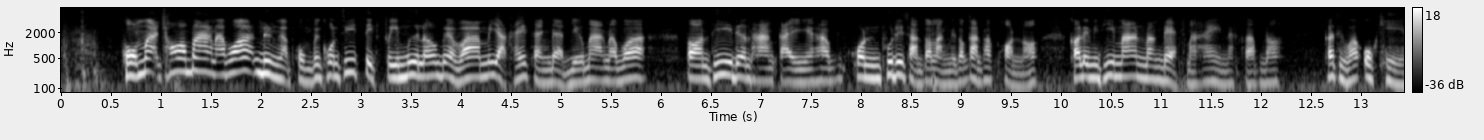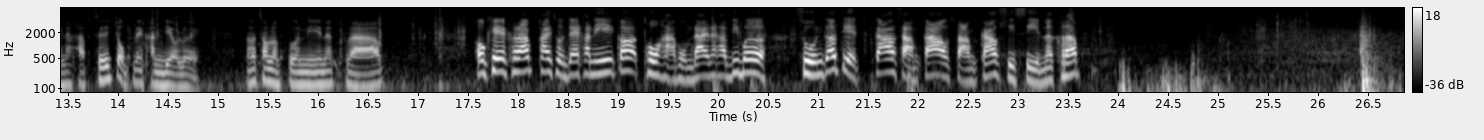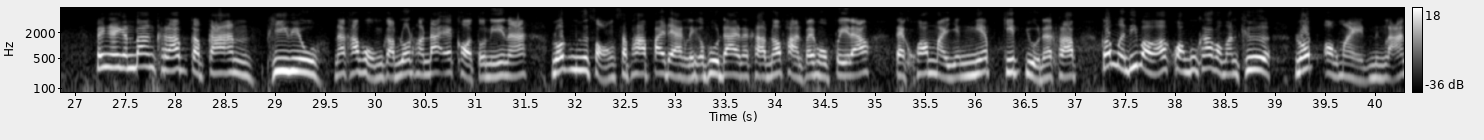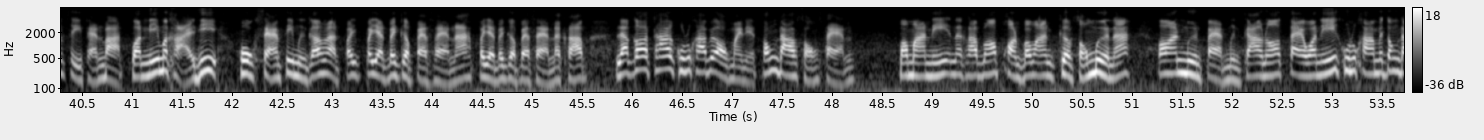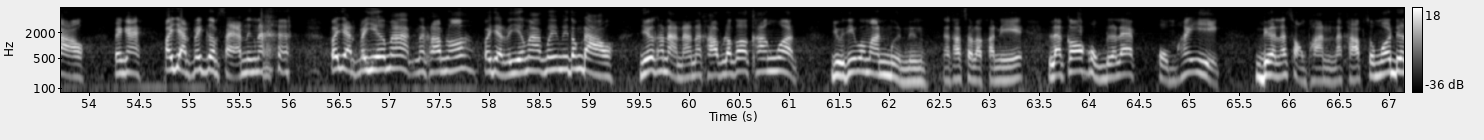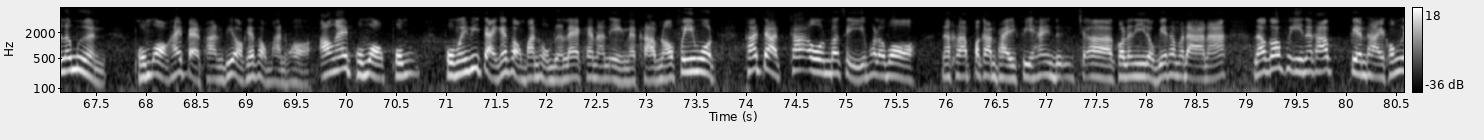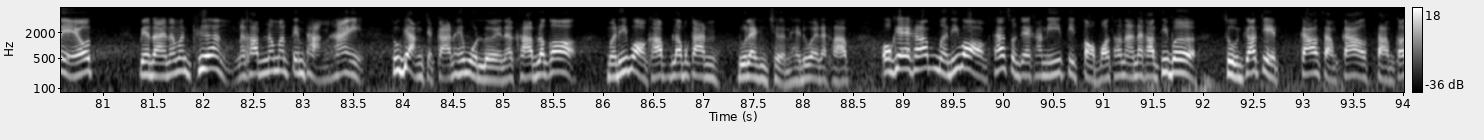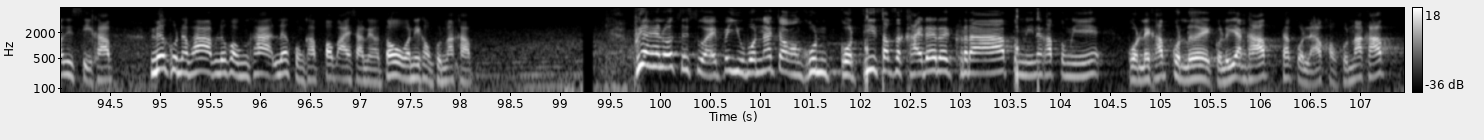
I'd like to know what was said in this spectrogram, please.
ผมอะชอบมากนะเพราะว่าหนึ่งอะผมเป็นคนที่ติดฟิล์มมืดแล้วแบบว่าไม่อยากให้แสงแดดเยอะมากนะเพราะว่าตอนที่เดินทางไกลเงี้ยครับคนผู้โดยสารตอนหลังเนี่ยต้องการพักผ่อนเนาะเขาเลยมีที่ม่านบังแดดมาให้นะครับเนาะก็ถือว่าโอเคนะครับซื้อจบในคันเดียวเลยเนาะสำหรับตัวนี้นะครับโอเคครับ ใครสนใจคันนี้ก็โทรหาผมได้นะครับที่เบอร์ 0 9 7 9 3 9 3 9 4 4 นะครับ เป็นไงกันบ้างครับกับการพรีวิวนะครับผมกับรถ Honda Accord ตัวนี้นะ รถมือ 2 สภาพป้ายแดงเลยก็พูดได้นะครับเนาะผ่านไป 6 ปีแล้ว แต่ความใหม่ยังเนียบกิฟอยู่นะครับ ก็เหมือนที่บอกว่าความคุ้มค่าของมันคือ รถออกใหม่1นล้านสี่แสนบาท วันนี้มาขายที่ 6 4 9 0 0 0 0บาทประหยัดไปเกือบ8 0 0แสนนะประหยัดไปเกือบ8 0 0แสนนะครับแล้วก็ถ้าคุณลูกค้าไปออกใหม่เนี่ยต้องดาว2 0 0 0 0 0ประมาณนี้นะครับเนาะผ่อนประมาณเกือบ 20,000นะประมาณ 1 8 0 0 0 1 9 0 0เนาะแต่วันนี้คุณลูกค้าไม่ต้องดาว เป็นไง ประหยัดไปเกือบแสนหนึ่งนะ ประหยัดไปเยอะมากนะครับเนาะประหยัดไปเยอะมากไม่ไม่ต้องดาวเยอะขนาดนั้นนะครับ แล้วก็ค่างวดอยู่ที่ประมาณหมื่นหนึ่งนะครับสำหรับคันนี้ แล้วก็ 6 เดือนแรกผมให้อีกเดือนละ 2,000นะครับสมมติว่าเดือนละหมื่นผมออกให้ 8,000 พี่ออกแค่ 2,000 พอ เอาง่ายผมออกผมผมให้พี่จ่ายแค่ 2,000 6 เดือนแรกแค่นั้นเองนะครับเนาะฟรีหมดค่าจัดค่าโอนภาษีพรบนะครับประกันภัยฟรีให้กรณีดอกเบี้ยธรรมดานะ แล้วก็ฟรีนะครับเปลี่ยนถ่ายของเหลว เปลี่ยนถ่ายน้ำมันเครื่องนะครับน้ำมันเต็มถังให้ ทุกอย่างจัดการให้หมดเลยนะครับ แล้วก็เหมือนที่บอกครับรับประกันดูแลฉุกเฉินให้ด้วยนะครับโอเคครับเหมือนที่บอกถ้าสนใจคันนี้ติดต่อบอสเท่านั้นนะครับที่เบอร์ 0 9 7 9 3 9 3 9 4 4 ครับเลือกคุณภาพเลือกความคุ้มค่าเลือกผมครับป๊อปไอซานเนลโตวันนี้ขอบคุณมากครับเพื่อให้รถสวยๆ ไปอยู่บนหน้าจอของคุณกดที่ Subscribe ได้เลยครับ ตรงนี้นะครับ ตรงนี้กดเลยครับ กดเลย กดหรือยังครับ ถ้ากดแล้วขอบคุณมากครับ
